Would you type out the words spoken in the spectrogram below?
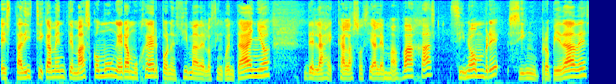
estadísticamente más común era mujer por encima de los 50 años, de las escalas sociales más bajas, sin hombre, sin propiedades,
